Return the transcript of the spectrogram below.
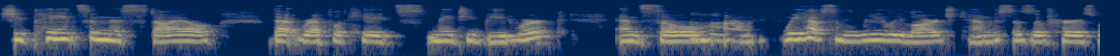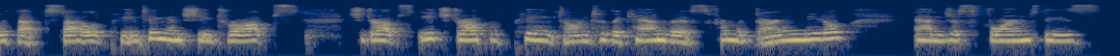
She paints in this style that replicates Metis beadwork. And so uh-huh. um, we have some really large canvases of hers with that style of painting. And she drops, she drops each drop of paint onto the canvas from a darning needle and just forms these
